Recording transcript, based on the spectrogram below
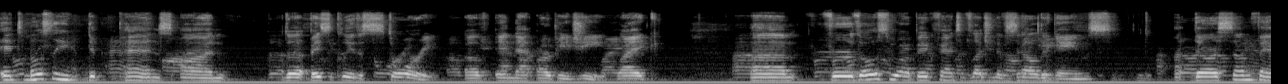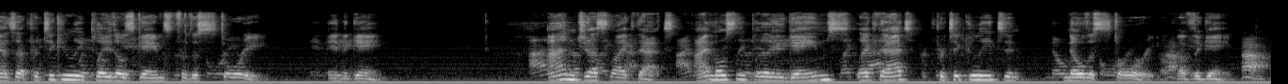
it mostly depends on the basically the story of in that RPG. Like um for those who are big fans of Legend of Zelda games, uh, there are some fans that particularly play those games for the story in the game. I'm just like that. I mostly play games like that, particularly to know the story of the game. Ah.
